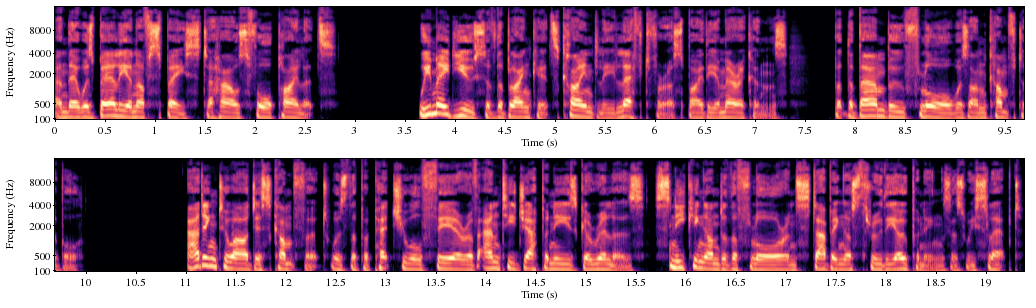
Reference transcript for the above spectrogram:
and there was barely enough space to house four pilots. We made use of the blankets kindly left for us by the Americans, but the bamboo floor was uncomfortable. Adding to our discomfort was the perpetual fear of anti Japanese guerrillas sneaking under the floor and stabbing us through the openings as we slept.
